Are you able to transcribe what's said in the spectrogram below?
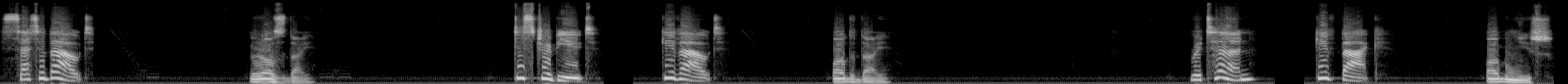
Set about. Rozdaj. Distribute. Give out. Oddaj. Return. Give back. Obniż.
